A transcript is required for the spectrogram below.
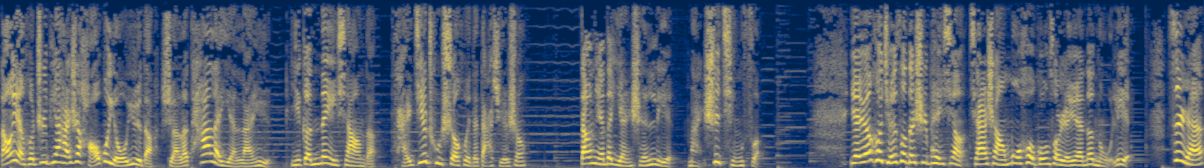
导演和制片还是毫不犹豫的选了他来演蓝雨，一个内向的才接触社会的大学生。当年的眼神里满是青涩。演员和角色的适配性，加上幕后工作人员的努力，自然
